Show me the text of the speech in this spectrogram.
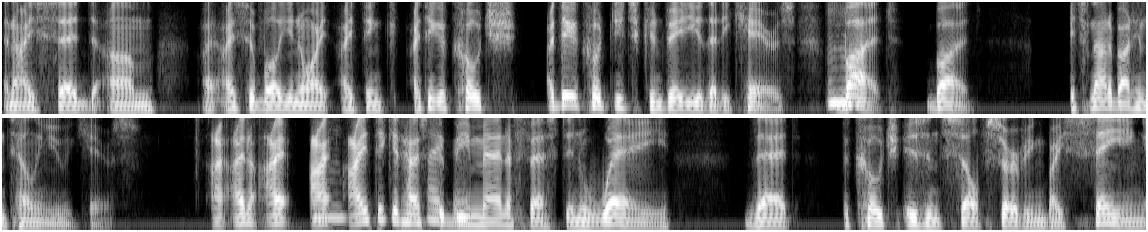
and I said, um, I, I said, well, you know, I, I think, I think a coach, I think a coach needs to convey to you that he cares, Mhm. but, but it's not about him telling you he cares. I, I, I, Mhm. I, I think it has I to be manifest in a way that the coach isn't self-serving by saying,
